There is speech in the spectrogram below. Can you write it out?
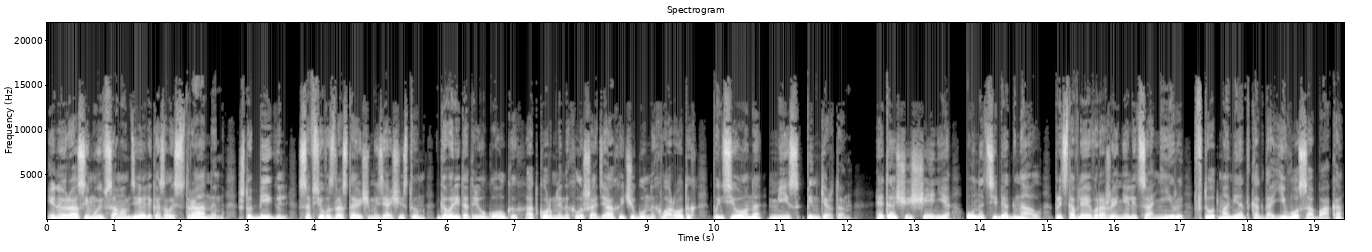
Иной раз ему и в самом деле казалось странным, что Бигль со все возрастающим изяществом говорит о треуголках, откормленных лошадях и чугунных воротах пансиона «Мисс Пинкертон». Это ощущение он от себя гнал, представляя выражение лица Ниры в тот момент, когда его собака,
